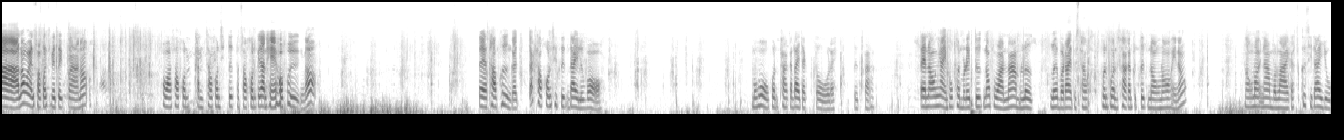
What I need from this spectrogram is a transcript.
ปลาเนาะแม่นสักคนสิไปตึกปลาเนาะเพราะว่าสักคนคันสักคนสิตึกสักคนก็ยันแห่เขาฝึงเนาะแต่ถ้าพึ่งก็จักสักคนสิตึกได้หรือบ่โมโหคนพาก็ได้จากโตเลยตึกปลาแต่น้องใหญ่พวกเพิ่นบ่ได้ตึกเนาะเพราะว่าน้ำเลิกเลยบ่ได้แต่เช้าเพิ่นเพิ่นพากันไปตึกน้องน้อยเนาะ น้องน้อยน้ำบอลายก็คือสิได้อยู่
